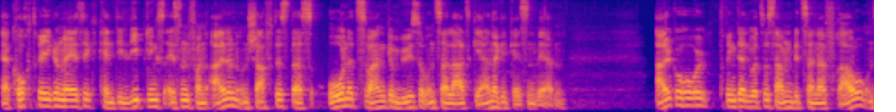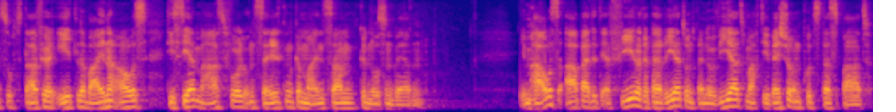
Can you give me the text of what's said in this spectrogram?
Er kocht regelmäßig, kennt die Lieblingsessen von allen und schafft es, dass ohne Zwang Gemüse und Salat gerne gegessen werden. Alkohol trinkt er nur zusammen mit seiner Frau und sucht dafür edle Weine aus, die sehr maßvoll und selten gemeinsam genossen werden. Im Haus arbeitet er viel, repariert und renoviert, macht die Wäsche und putzt das Bad.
